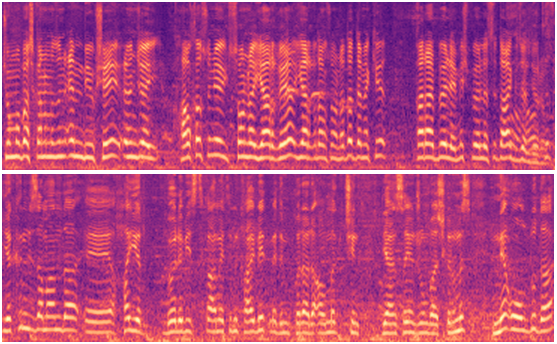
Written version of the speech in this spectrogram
Cumhurbaşkanımızın en büyük şeyi önce halka sunuyor sonra yargıya. Yargıdan sonra da demek ki karar böyleymiş. Böylesi daha güzel diyorum. Yakın bir zamanda e, hayır böyle bir istikametimi kaybetmedim bu kararı almak için diyen Sayın Cumhurbaşkanımız ne oldu da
